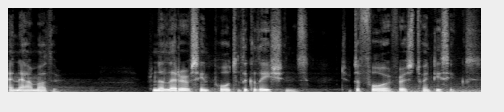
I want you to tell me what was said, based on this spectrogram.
and our mother. From the letter of St. Paul to the Galatians, chapter 4, verse 26.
